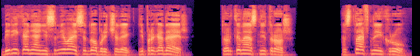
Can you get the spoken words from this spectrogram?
Бери коня, не сомневайся, добрый человек, не прогадаешь. Только нас не трожь. Оставь на икру!»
